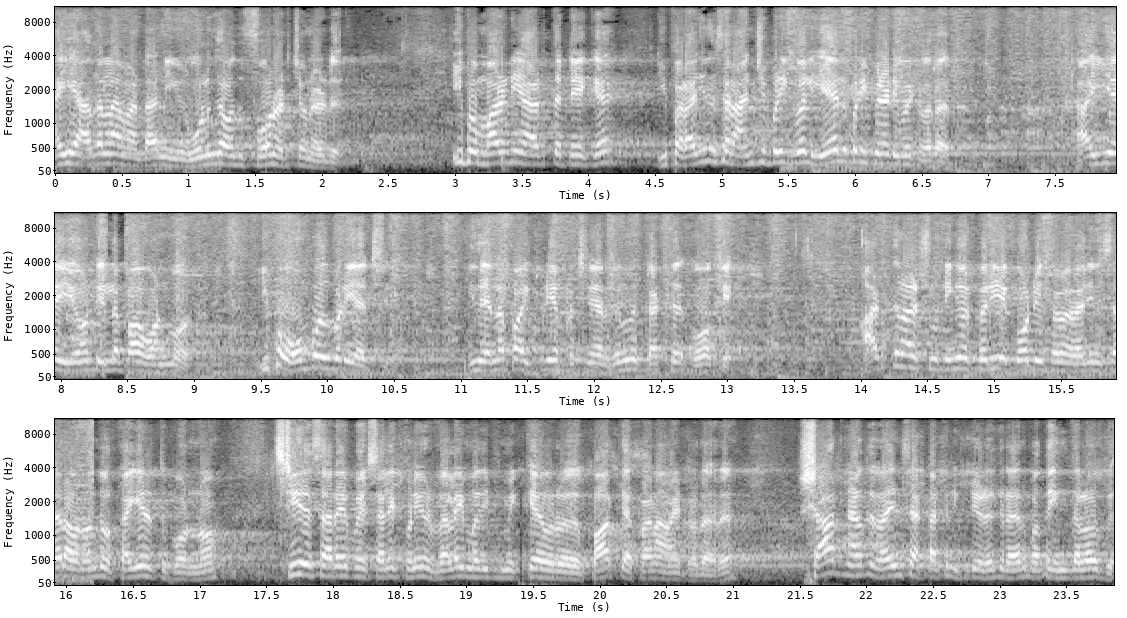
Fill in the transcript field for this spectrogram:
ஐயா அதெல்லாம் வேண்டாம். நீங்கள் ஒழுங்காக வந்து ஃபோன் அடித்தோன்னு எடு. இப்போ மறுபடியும் அடுத்த டேக்கு இப்போ ரஜினி சார் அஞ்சு படிக்கு பதில் ஏழு படி பின்னாடி போயிட்டு வர்றாரு. ஐயோ இல்லைப்பா ஒன் மோர் இப்போ ஒன்பது படி ஆச்சு இது என்னப்பா இப்படியே பிரச்சனையா இருக்குன்னு கட்டு. ஓகே. அடுத்த நாள் ஷூட்டிங் ஒரு பெரிய கோடீஸ்வரர் ரஜினி சார் அவர் வந்து ஒரு கையெழுத்து போடணும். ஸ்ரீதர் சாரே போய் செலக்ட் பண்ணி ஒரு விலை மதிப்பு மிக்க ஒரு பார்க்கர் பேனா வாங்கிட்டு வர்றாரு. ஷார்ட் நேரத்தில் ரஜினி சார் டக்குன்னு இப்படி எடுக்கிறாரு பார்த்தா இந்த அளவுக்கு.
